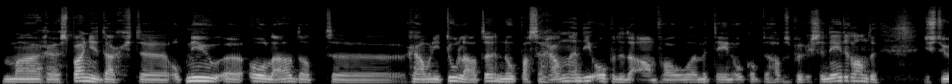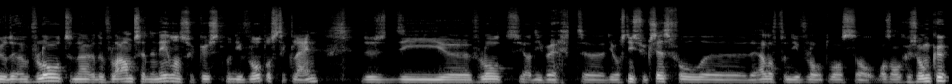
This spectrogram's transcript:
Maar uh, Spanje dacht uh, opnieuw, uh, Ola, dat gaan we niet toelaten, no passaran. En die opende de aanval meteen ook op de Habsburgse Nederlanden. Die stuurde een vloot naar de Vlaamse en de Nederlandse kust, maar die vloot was te klein. Dus die vloot, ja, die, werd, die was niet succesvol. de helft van die vloot was al, was al gezonken,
